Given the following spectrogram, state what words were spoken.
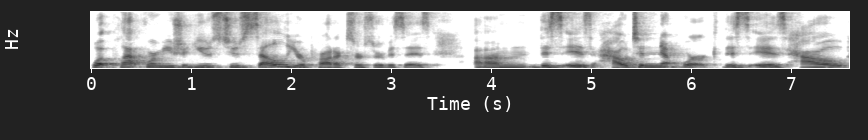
what platform you should use to sell your products or services. Um, this is how to network. This is how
